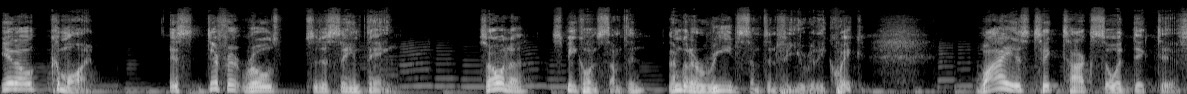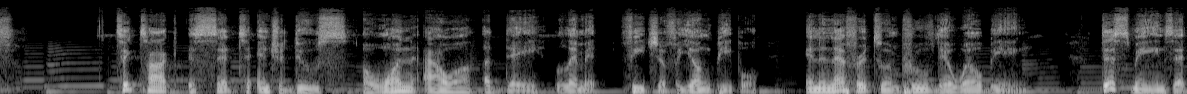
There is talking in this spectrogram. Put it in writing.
You know, come on. It's different roads to the same thing. So I want to speak on something I'm going to read something for you really quick. Why is TikTok so addictive? TikTok is set to introduce a one hour a day limit feature for young people in an effort to improve their well being. This means that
